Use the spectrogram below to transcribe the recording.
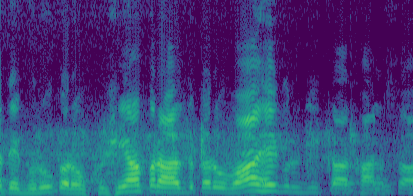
ਅਤੇ ਗੁਰੂ ਘਰੋਂ ਖੁਸ਼ੀਆਂ ਪ੍ਰਾਪਤ ਕਰੋ। ਵਾਹਿਗੁਰੂ ਜੀ ਕਾ ਖਾਲਸਾ।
